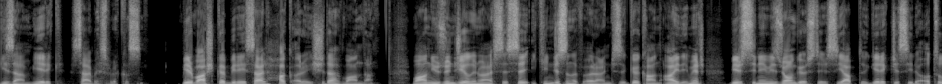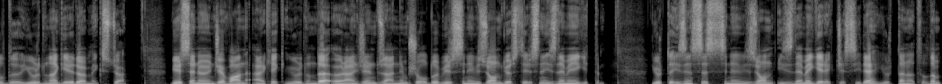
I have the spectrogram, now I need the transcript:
Gizem Yerik serbest bırakılsın. Bir başka bireysel hak arayışı da Van'dan. Van 100. Yıl Üniversitesi 2. sınıf öğrencisi Gökhan Aydemir, bir sinevizyon gösterisi yaptığı gerekçesiyle atıldığı yurduna geri dönmek istiyor. Bir sene önce Van Erkek Yurdu'nda öğrencilerin düzenlemiş olduğu bir sinevizyon gösterisini izlemeye gittim. Yurtta izinsiz sinevizyon izleme gerekçesiyle yurttan atıldım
